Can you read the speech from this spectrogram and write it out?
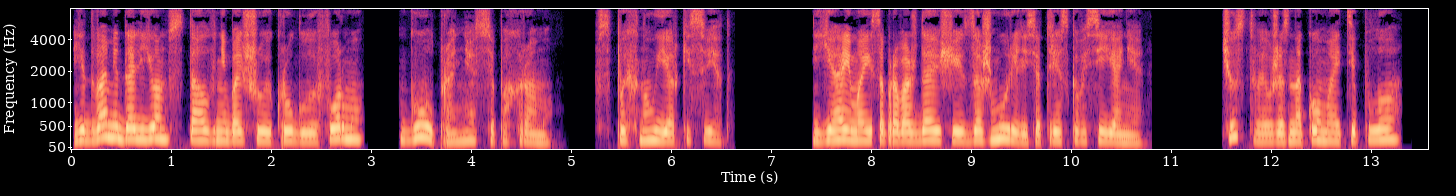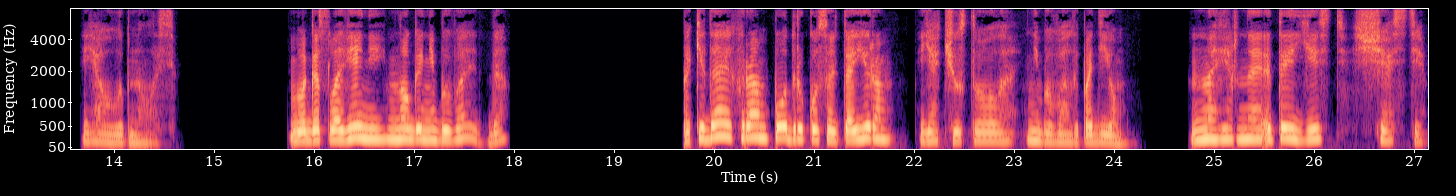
Едва медальон встал в небольшую круглую форму, гул пронесся по храму. Вспыхнул яркий свет. Я и мои сопровождающие зажмурились от резкого сияния. Чувствуя уже знакомое тепло, я улыбнулась. Благословений много не бывает, да? Покидая храм под руку с Альтаиром, я чувствовала небывалый подъем. Наверное, это и есть счастье.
